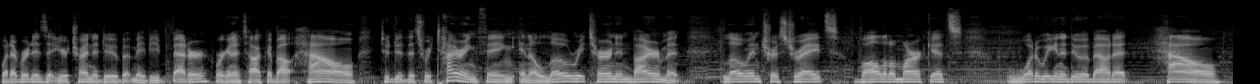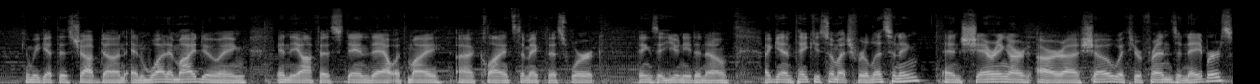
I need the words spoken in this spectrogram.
whatever it is that you're trying to do, but maybe better. We're going to talk about how to do this retiring thing in a low return environment, low interest rates, volatile markets. What are we going to do about it? How can we get this job done? And what am I doing in the office day in and day out with my uh, clients to make this work? Things that you need to know. Again, thank you so much for listening and sharing our, our uh, show with your friends and neighbors.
